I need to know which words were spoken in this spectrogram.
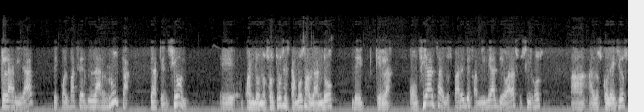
claridad de cuál va a ser la ruta de atención. cuando nosotros estamos hablando de que la confianza de los padres de familia al llevar a sus hijos a, los colegios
